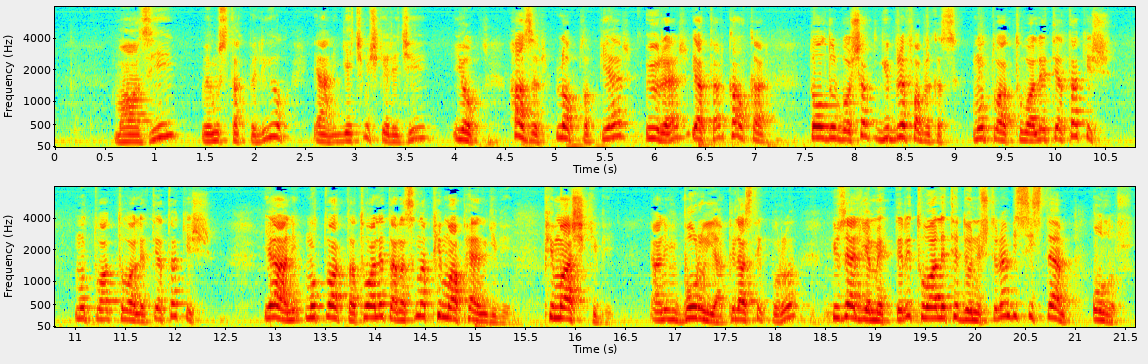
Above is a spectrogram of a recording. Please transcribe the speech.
Mazi ve müstakbeli yok. Yani geçmiş geleceği yok. Hazır. Lop lop yer, ürer, yatar, kalkar. Doldur boşalt, gübre fabrikası. Mutfak, tuvalet, yatak iş. Mutfak, tuvalet, yatak iş. Yani mutfakla tuvalet arasında pimapen gibi. Pimaş gibi. Yani bir boru ya, plastik boru. Güzel yemekleri tuvalete dönüştüren bir sistem olur.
